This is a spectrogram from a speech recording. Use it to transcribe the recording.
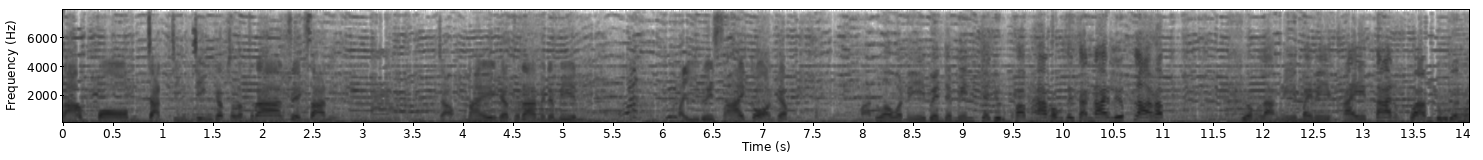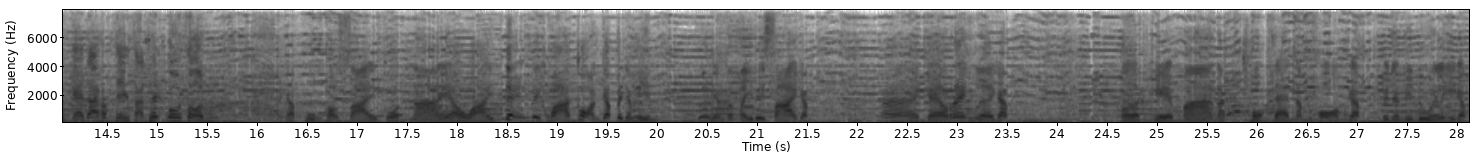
สามฟอร์มจัดจริง ๆ ครับสำหรับทางด้านเสกสรรจับในครับทางด้านเบนจามินตีด้วยซ้ายก่อนครับ มาดูว่าวันนี้เบนจามินจะหยุดความห้าวของเสกสรรได้หรือเปล่าครับ ช่วงหลังนี้ไม่มีใครต้านความดุเดือดของแกได้ครับเสกสรรเพชรโกศลนะครับพุ่งเข้าใส่กดนายเอาไว้เด้งด้วยขวาก่อนครับเบนจามินพยายามจะตีด้วยซ้ายครับแม่แกเร่งเลยครับ เปิดเกมมานักชกแดนน้ำหอมครับเบนจามินดูเอลลี่ครับ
